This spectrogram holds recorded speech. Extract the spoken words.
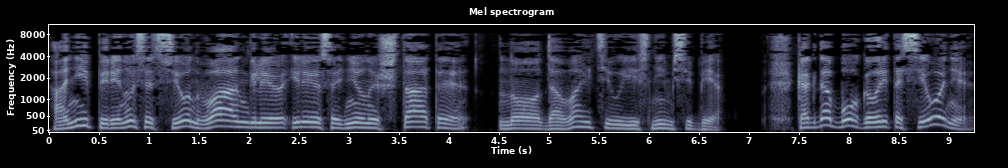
Они переносят Сион в Англию или Соединенные Штаты, но давайте уясним себе. Когда Бог говорит о Сионе,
